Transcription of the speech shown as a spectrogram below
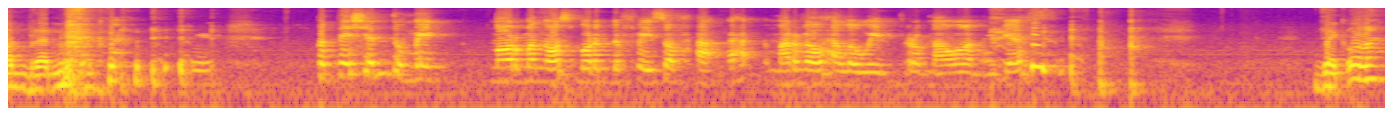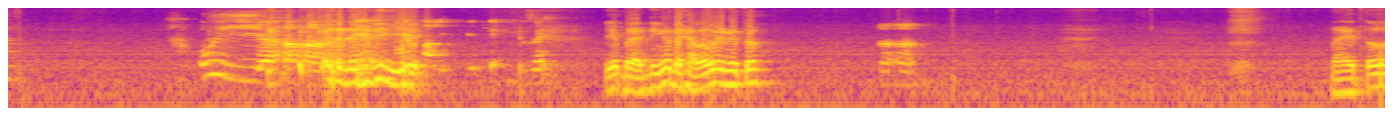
On brand. Petition to make Norman Osborn the face of ha- ha- Marvel Halloween from now on, I guess. Jack O lah. Oh iya, dia, dia. dia paling penting sih. Ya brandingnya udah Halloween itu. Heeh. Nah itu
